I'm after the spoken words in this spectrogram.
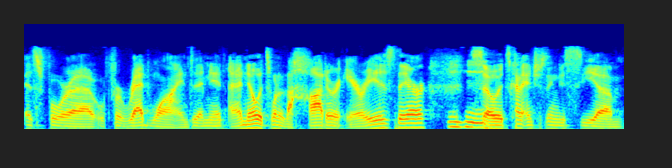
as for uh, for red wines. I mean, I know it's one of the hotter areas there, so it's kind of interesting to see um,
